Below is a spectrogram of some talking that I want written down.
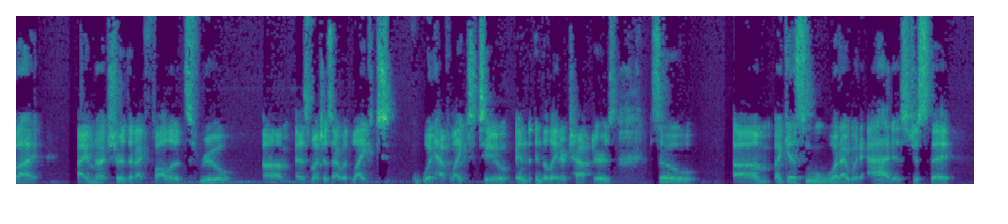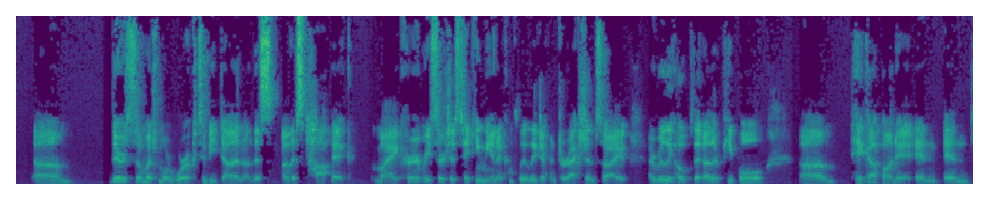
but I'm not sure that I followed through um, as much as I would like to, would have liked to in, in the later chapters. So um, I guess what I would add is just that um, there is so much more work to be done on this on this topic. My current research is taking me in a completely different direction. So I, I really hope that other people um, pick up on it and and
